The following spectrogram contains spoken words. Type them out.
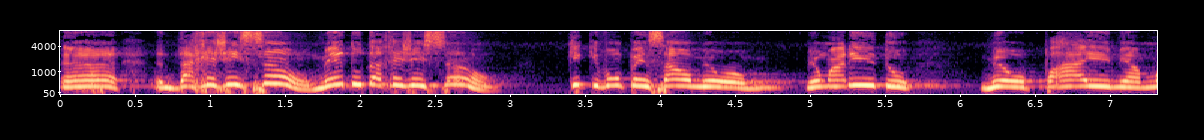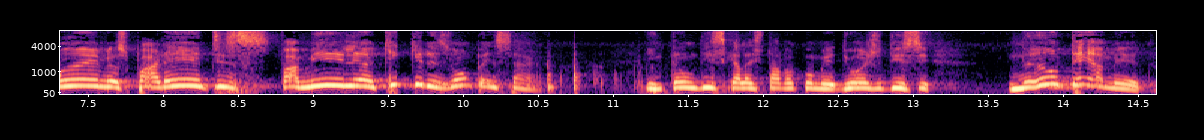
é, da rejeição, medo da rejeição. O que, que vão pensar o meu, meu marido, meu pai, minha mãe, meus parentes, família, o que, que eles vão pensar? Então disse que ela estava com medo. E o anjo disse: Não tenha medo,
